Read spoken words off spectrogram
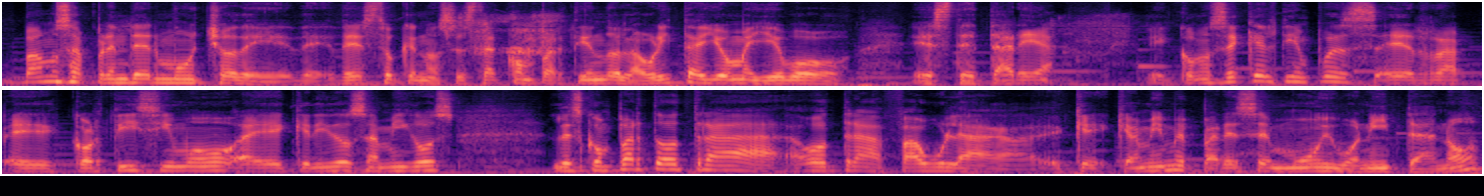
vamos a aprender mucho de, esto que nos está compartiendo Laurita. Yo me llevo este, tarea. Eh, como sé que el tiempo es eh, cortísimo, queridos amigos, les comparto otra, otra fábula que, a mí me parece muy bonita, ¿no?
